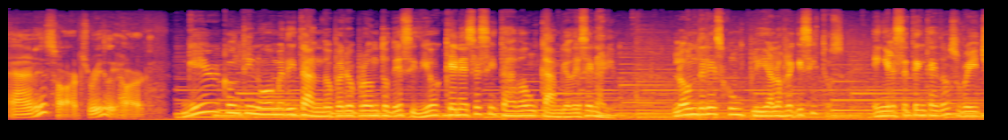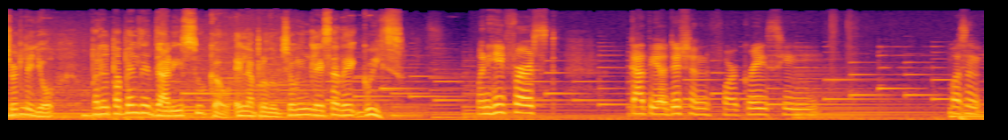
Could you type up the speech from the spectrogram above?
And it is hard, it's really hard. Gere continuó meditando, pero pronto decidió que necesitaba un cambio de escenario. Londres cumplía los requisitos. En el 72, Richard leyó para el papel de Danny Zuko en la producción inglesa de Grease. When he first got the audition for Grease, he wasn't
